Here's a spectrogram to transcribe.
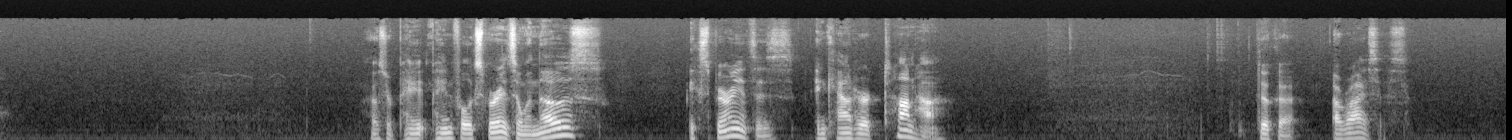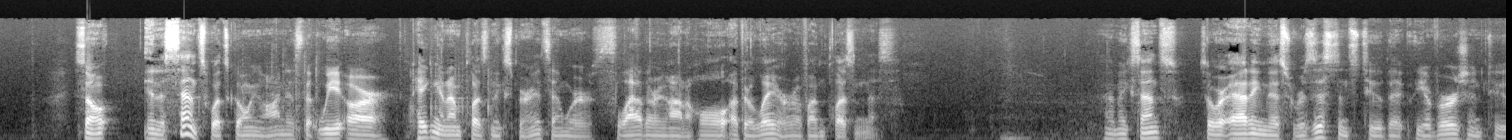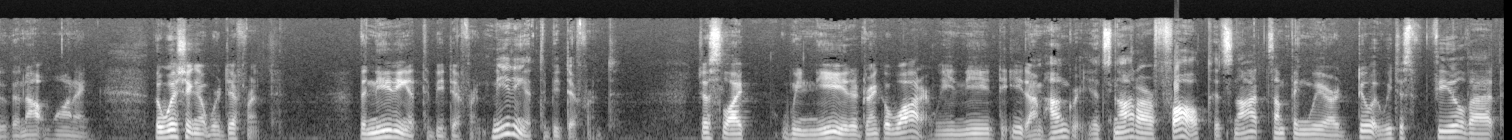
Those are pain, painful experiences. And when those experiences encounter tanha, dukkha arises. So, in a sense, what's going on is that we are taking an unpleasant experience and we're slathering on a whole other layer of unpleasantness. That makes sense? So we're adding this resistance to, the, the aversion to, the not wanting, the wishing it were different, the needing it to be different, needing it to be different. Just like we need a drink of water, we need to eat. I'm hungry. It's not our fault, it's not something we are doing. We just feel that.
